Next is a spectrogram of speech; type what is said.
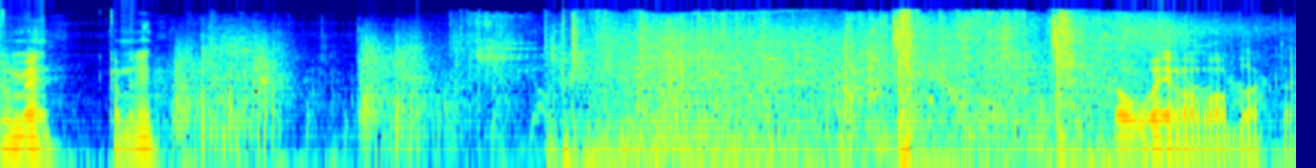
Superman, coming in. No way my wall blocked that.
